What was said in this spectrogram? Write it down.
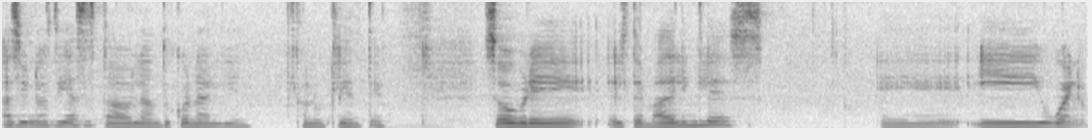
hace unos días estaba hablando con alguien, con un cliente, sobre el tema del inglés. Eh, y bueno,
